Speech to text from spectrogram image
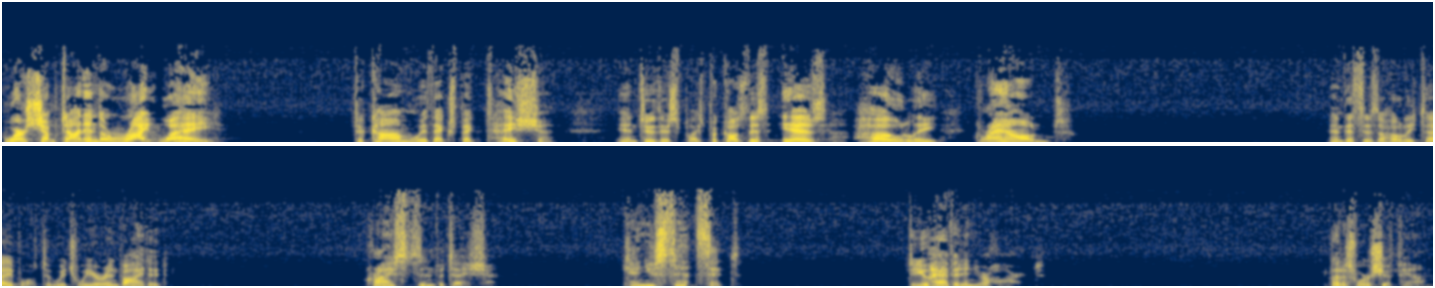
Worship done in the right way. To come with expectation into this place because this is holy ground. And this is a holy table to which we are invited. Christ's invitation. Can you sense it? Do you have it in your heart? Let us worship Him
